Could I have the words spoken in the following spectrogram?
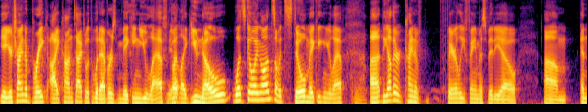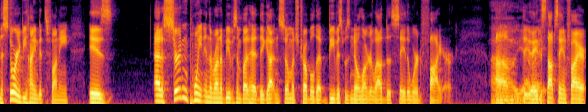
Yeah, you're trying to break eye contact with whatever's making you laugh, but like you know what's going on, so it's still making you laugh. Uh, the other kind of fairly famous video, um, and the story behind it's funny, is at a certain point in the run of Beavis and Butthead, they got in so much trouble that Beavis was no longer allowed to say the word fire. Um, Oh, yeah, they, they right. stopped saying fire,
